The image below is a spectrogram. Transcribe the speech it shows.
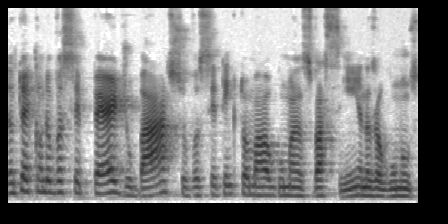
Tanto é que quando você perde o baço, você tem que tomar algumas vacinas, alguns,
